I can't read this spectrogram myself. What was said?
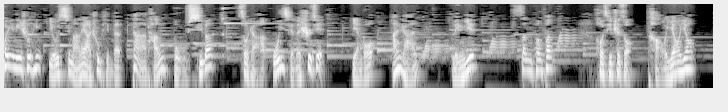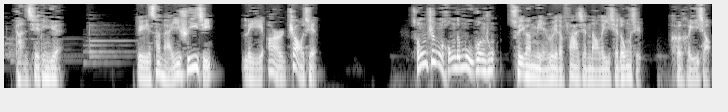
欢迎您收听由喜马拉雅出品的《大唐补习班》，作者危险的世界，演播安然、林烟、三芳芳，后期制作陶幺幺。感谢订阅。第三百一十一集，李二召见。从郑红的目光中，崔干敏锐的发现到了一些东西，呵呵一笑：“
